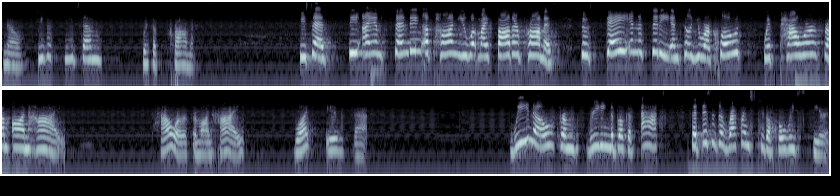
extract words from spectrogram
No, Jesus leaves them with a promise. He says, See, I am sending upon you what my Father promised. So stay in the city until you are clothed with power from on high power from on high. What is that? We know from reading the book of Acts that this is a reference to the Holy Spirit.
